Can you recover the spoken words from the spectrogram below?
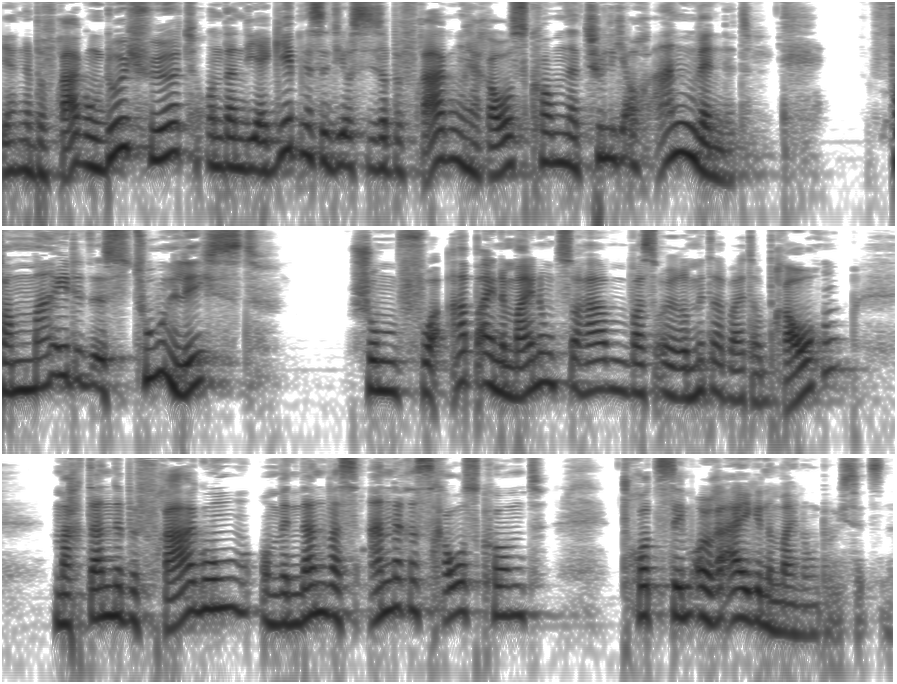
ja eine Befragung durchführt und dann die Ergebnisse, die aus dieser Befragung herauskommen, natürlich auch anwendet. Vermeidet es tunlichst, schon vorab eine Meinung zu haben, was eure Mitarbeiter brauchen. Macht dann eine Befragung und wenn dann was anderes rauskommt, trotzdem eure eigene Meinung durchsetzen.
